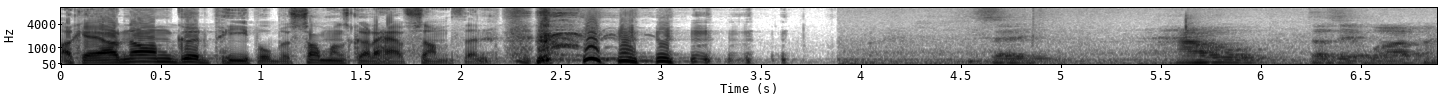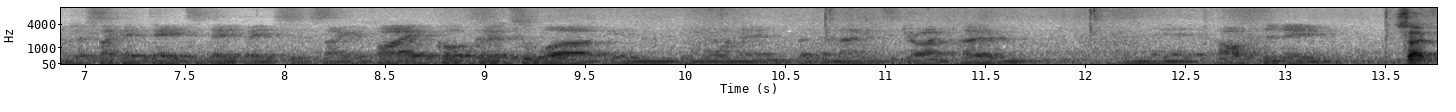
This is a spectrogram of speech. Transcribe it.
Okay, I know I'm good people, but someone's got to have something. so, how does it work on just like a day-to-day basis? Like, if I got to go to work in the morning, but then I need to drive home in the afternoon, so,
